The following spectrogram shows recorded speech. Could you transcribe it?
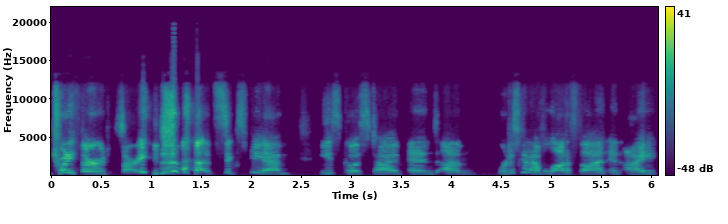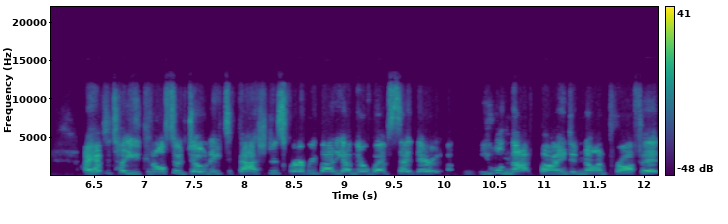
23rd, sorry, at 6 p.m. East Coast time. And um, we're just going to have a lot of fun. And I, I have to tell you, you can also donate to Fashion is for Everybody on their website. There, you will not find a nonprofit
